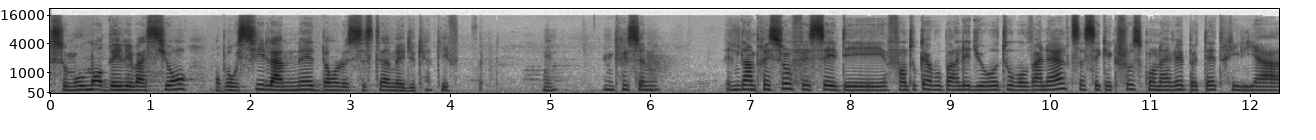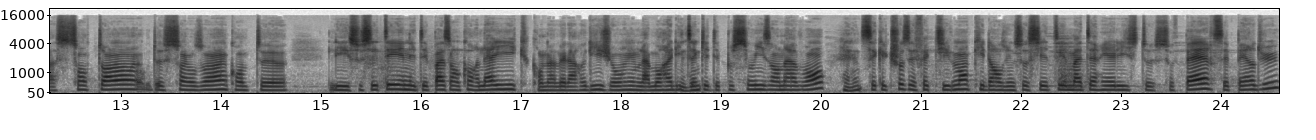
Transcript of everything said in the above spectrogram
ce mouvement d'élévation, on peut aussi l'amener dans le système éducatif. Impressionnant. J'ai l'impression que c'est des. Enfin, en tout cas, vous parlez du retour aux valeurs. Ça, c'est quelque chose qu'on avait peut-être il y a 100 ans ou 200 ans, quand euh, les sociétés n'étaient pas encore laïques, qu'on avait la religion, la moralité mhm. qui était plus mise en avant. Mhm. C'est quelque chose, effectivement, qui, dans une société matérialiste, se perd, s'est perdu.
